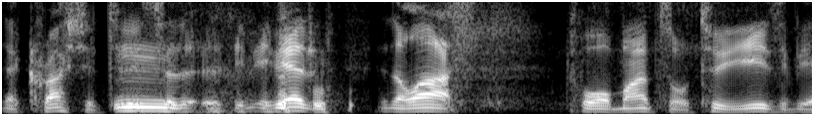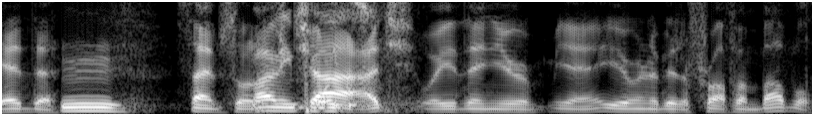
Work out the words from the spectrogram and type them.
that crusher too. Mm. So that if, if you had in the last twelve months or two years, if you had the same sort. Loading of points. charge, well, then you're yeah you're in a bit of froth and bubble.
